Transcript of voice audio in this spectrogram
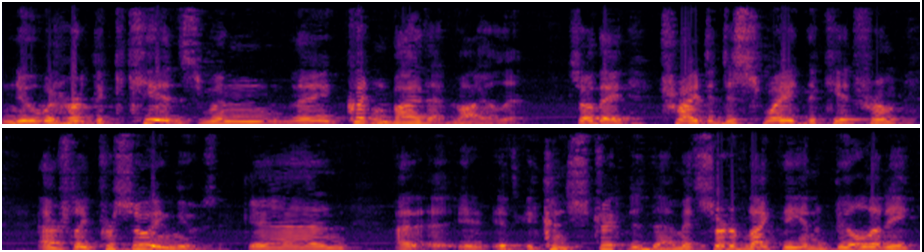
knew it would hurt the kids when they couldn't buy that violin. So they tried to dissuade the kid from actually pursuing music, and uh, it, it, constricted them. It's sort of like the inability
